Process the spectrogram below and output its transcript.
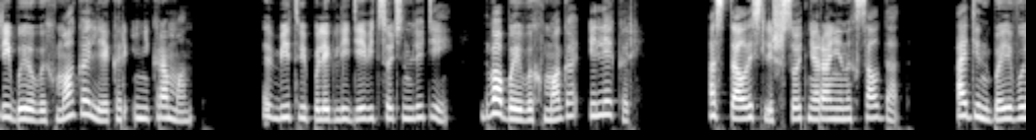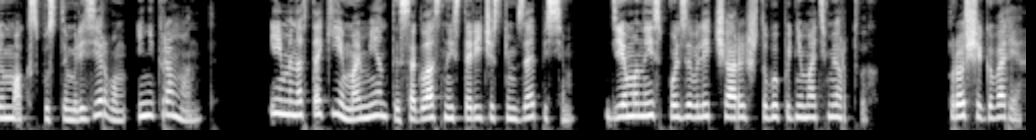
Три боевых мага, лекарь и некромант. В битве полегли девять сотен людей, два боевых мага и лекарь. Осталось лишь сотня раненых солдат, один боевой маг с пустым резервом и некромант. И именно в такие моменты, согласно историческим записям, демоны использовали чары, чтобы поднимать мертвых. Проще говоря,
